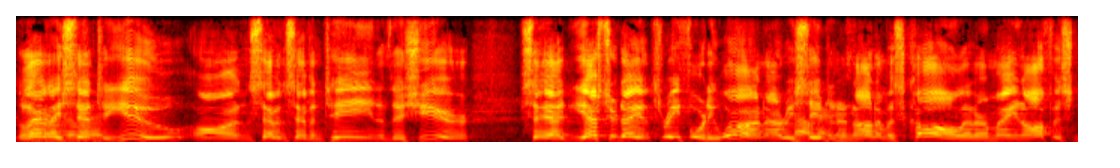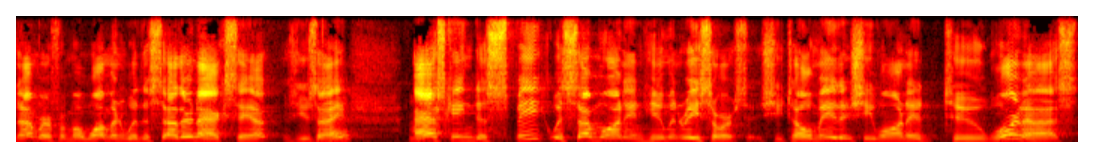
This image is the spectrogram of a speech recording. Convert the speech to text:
The letter they sent to you on 717 of this year said, yesterday at 341, I received an anonymous call at our main office number from a woman with a southern accent, as you say, mm-hmm. asking to speak with someone in human resources. She told me that she wanted to warn us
